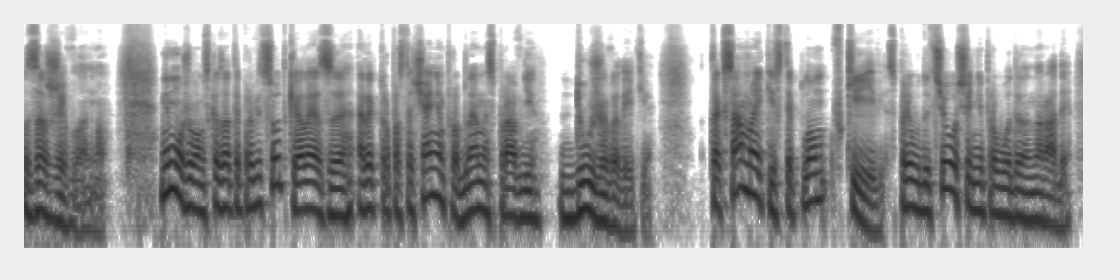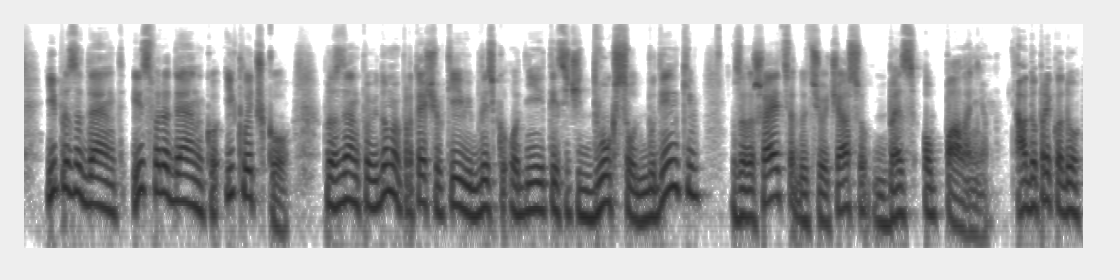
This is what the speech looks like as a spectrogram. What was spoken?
заживлено. Не можу вам сказати про відсотки, але з електропостачанням проблеми справді дуже великі. Так само, як і з теплом в Києві. З приводу цього сьогодні проводили наради і президент, і Свериденко, і Кличко. Президент повідомив про те, що в Києві близько 1200 будинків залишається до цього часу без опалення. А до прикладу,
